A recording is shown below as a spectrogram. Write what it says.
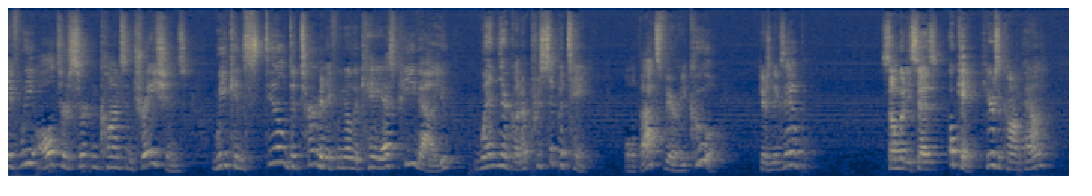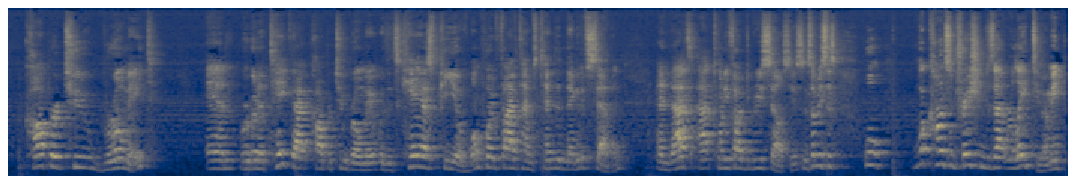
if we alter certain concentrations, we can still determine, if we know the KSP value, when they're going to precipitate. Well, that's very cool. Here's an example. Somebody says, okay, here's a compound, copper 2 bromate, and we're going to take that copper 2 bromate with its KSP of 1.5 times 10 to the negative 7, and that's at 25 degrees Celsius. And somebody says, well, what concentration does that relate to? I mean,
